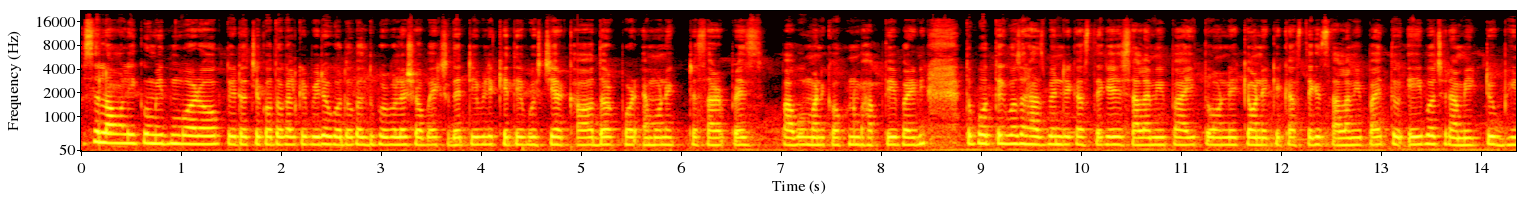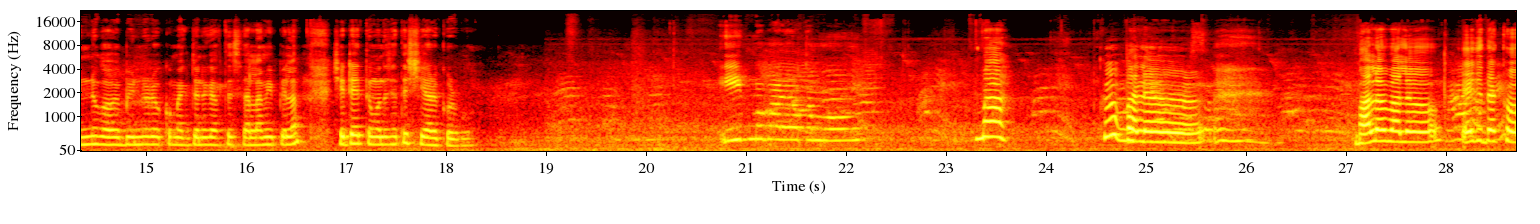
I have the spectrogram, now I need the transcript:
আসসালামু আলাইকুম ঈদ মুবারক। তো এটা হচ্ছে গতকালকে ভিডিও গতকাল দুপুরবেলা সবাই একসাথে টেবিলে খেতে বসছি আর খাওয়া দাওয়ার পর এমন একটা সারপ্রাইজ পাবো মানে কখনো ভাবতেই পারিনি। তো প্রত্যেক বছর হাজব্যান্ডের কাছ থেকে সালামি পাই তো অনেকে অনেকের কাছ থেকে সালামি পাই। তো এই বছর আমি একটু ভিন্নভাবে ভিন্ন রকম একজনের কাছ থেকে সালামি পেলাম সেটাই তোমাদের সাথে শেয়ার করব। ঈদ মোবারক বাহ খুব ভালো। ভালো ভালো। এই যে দেখো,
